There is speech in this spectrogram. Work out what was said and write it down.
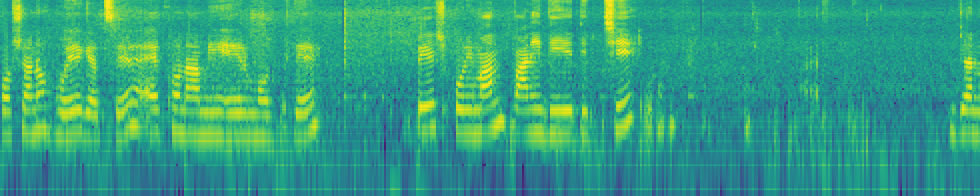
কষানো হয়ে গেছে। এখন আমি এর মধ্যে বেশ পরিমাণ পানি দিয়ে দিচ্ছি। যেন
